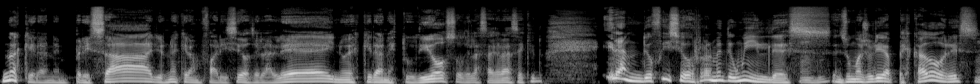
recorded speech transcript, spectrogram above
No es que eran empresarios, no es que eran fariseos de la ley, no es que eran estudiosos de las Sagradas Escrituras. Eran de oficios realmente humildes, en su mayoría pescadores.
